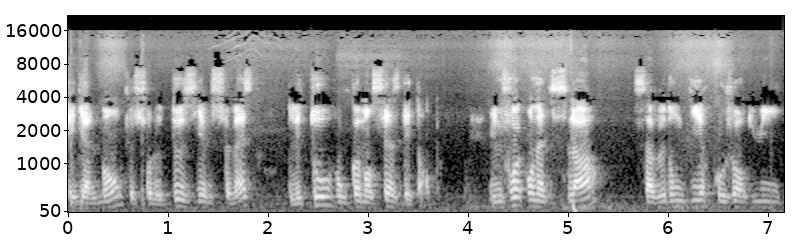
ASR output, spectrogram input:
également que sur le deuxième semestre, les taux vont commencer à se détendre. Une fois qu'on a dit cela, ça veut donc dire qu'aujourd'hui,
